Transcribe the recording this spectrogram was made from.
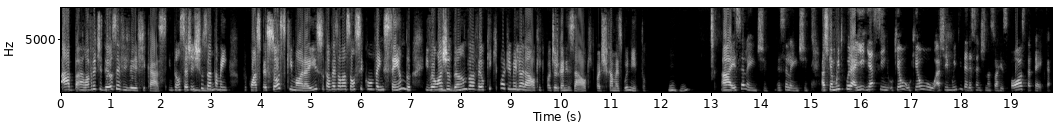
A palavra de Deus é viver e eficaz. Então, se a gente uhum. usar também com as pessoas que moram isso, talvez elas vão se convencendo e vão uhum. ajudando a ver o que, que pode melhorar, o que, que pode organizar, o que, que pode ficar mais bonito. Uhum. Ah, excelente, excelente. Acho que é muito por aí. E assim, o que eu, o que eu achei muito interessante na sua resposta, Teca,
